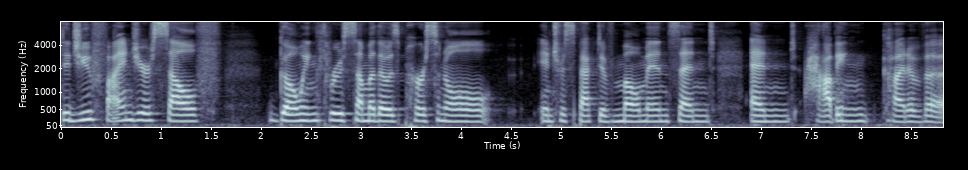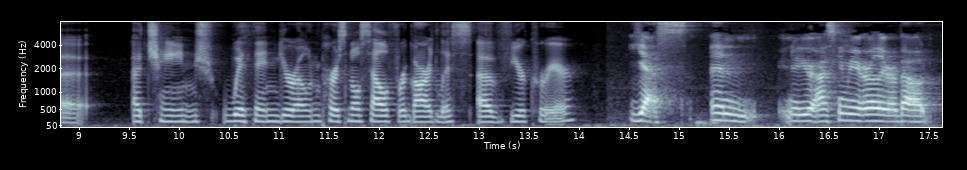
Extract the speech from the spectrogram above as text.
Did you find yourself going through some of those personal introspective moments and and having kind of a a change within your own personal self regardless of your career? Yes, and you know, you're asking me earlier about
